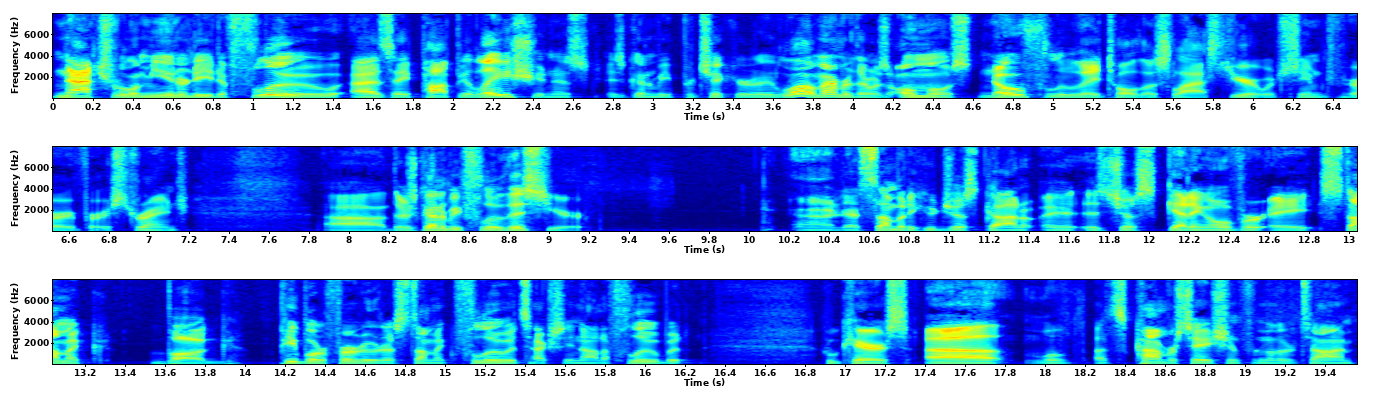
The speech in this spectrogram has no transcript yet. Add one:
natural immunity to flu as a population is, is going to be particularly low. Remember, there was almost no flu, they told us last year, which seemed very, very strange. Uh, there's going to be flu this year. And as somebody who just got uh, is just getting over a stomach bug, people refer to it as stomach flu. It's actually not a flu, but who cares? Uh, well, that's conversation for another time.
